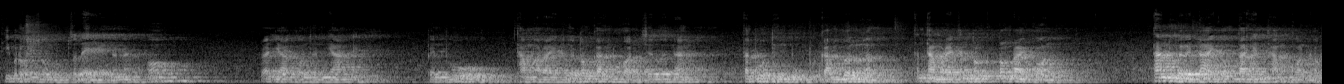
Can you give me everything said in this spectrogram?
ที่พระองค์ทรงแสดงนั้นนะอ๋อพระัญญาโกณทัญญาเนี่ยเป็นผู้ทำอะไรเพื่อต้องการก่อนเสียด้วยนะท่านพูดถึงบุพกรรมเบื้องหลังท่านทำอะไรท่านต้องต้องได้ก่อน ท่านเลยได้ดวงตาเห็นธรรมก่อนครับ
